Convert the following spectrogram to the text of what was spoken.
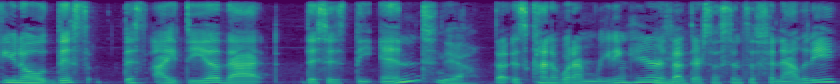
you know, this this idea that this is the end Yeah. that is kind of what I'm reading here is that there's a sense of finality.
